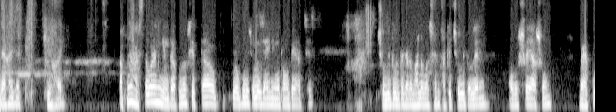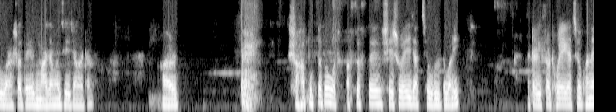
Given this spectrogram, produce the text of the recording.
দেখা যাক কি হয়। আপনারা আসতে পারেন কিন্তু, এখনও শীতটা পুরোপুরি চলে যায়নি, মোটামুটি আছে। ছবি তুলতে যারা ভালোবাসেন, পাখির ছবি তোলেন, অবশ্যই আসুন। ব্যারাকপুর বারাসাতের মাঝামাঝি এই জায়গাটা। আর শাহাপুরটা তো আস্তে আস্তে শেষ হয়েই যাচ্ছে বলতে পারি। একটা রিসর্ট হয়ে গেছে ওখানে।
